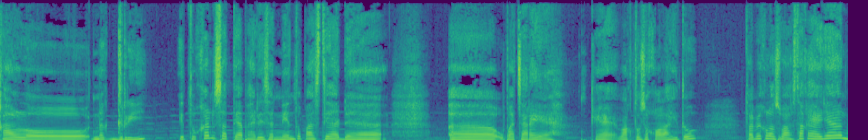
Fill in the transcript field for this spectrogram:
kalau negeri itu kan setiap hari Senin tuh pasti ada uh, upacara ya, kayak waktu sekolah itu. Tapi kalau swasta kayaknya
